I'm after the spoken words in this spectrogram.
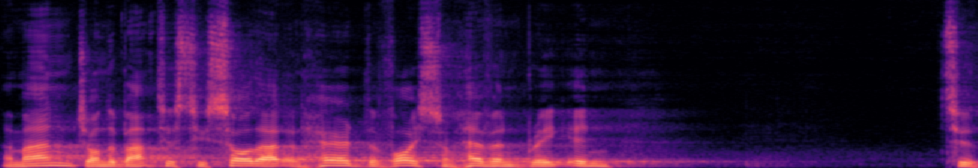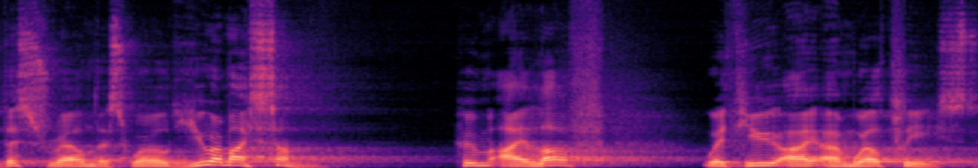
A man, John the Baptist, who saw that and heard the voice from heaven break in to this realm, this world You are my son, whom I love. With you I am well pleased.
